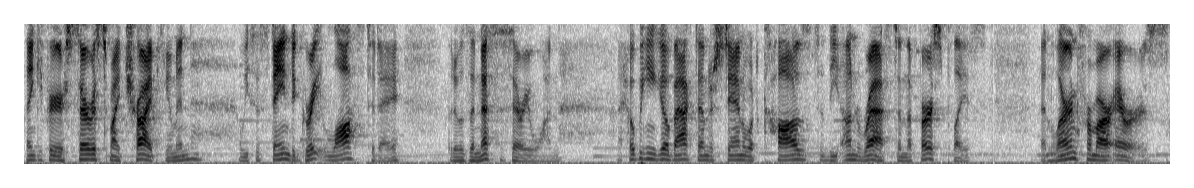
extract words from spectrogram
Thank you for your service to my tribe, human. We sustained a great loss today, but it was a necessary one. I hope we can go back to understand what caused the unrest in the first place, and learn from our errors.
